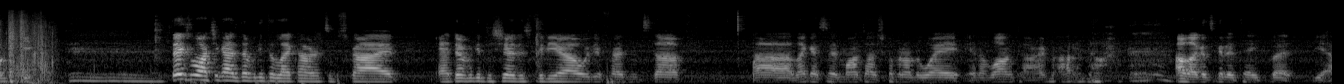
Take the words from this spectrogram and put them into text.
Okay. Thanks for watching, guys. Don't forget to like, comment, and subscribe. And don't forget to share this video with your friends and stuff. Uh, like I said, montage coming on the way in a long time. I don't know how long it's going to take, but yeah.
